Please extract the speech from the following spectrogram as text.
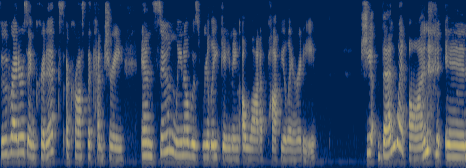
food writers and critics across the country, and soon Lena was really gaining a lot of popularity. She then went on in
